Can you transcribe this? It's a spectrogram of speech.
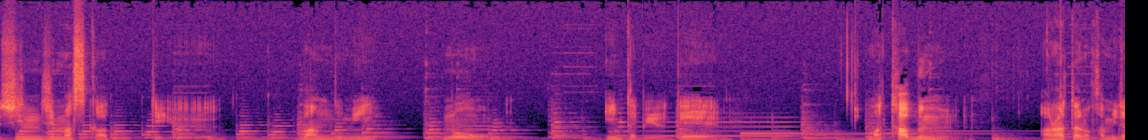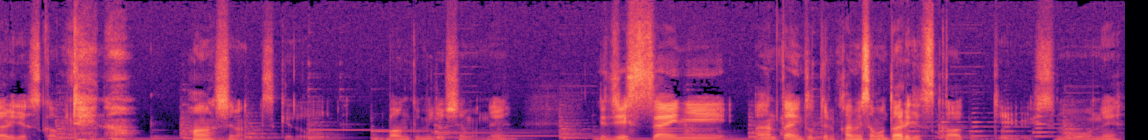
信じますか?」っていう番組のインタビューでまあ多分あなたの髪誰ですか？みたいな話なんですけど番組としてもね。で実際にあなたにとっての神様誰ですか？っていう質問をね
